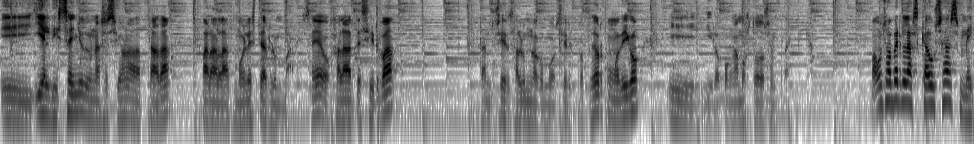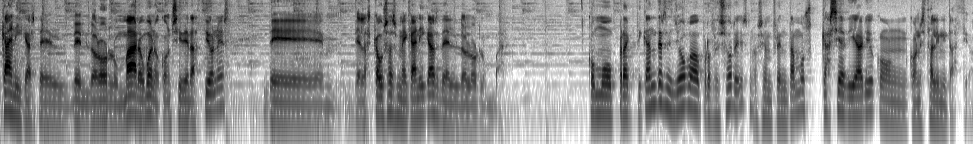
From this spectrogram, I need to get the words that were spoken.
y el diseño de una sesión adaptada para las molestias lumbares. ¿eh? Ojalá te sirva, tanto si eres alumno como si eres profesor, como digo, y, lo pongamos todos en práctica. Vamos a ver las causas mecánicas del, dolor lumbar, o bueno, consideraciones de, las causas mecánicas del dolor lumbar. Como practicantes de yoga o profesores nos enfrentamos casi a diario con, esta limitación.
